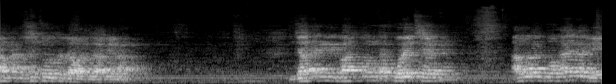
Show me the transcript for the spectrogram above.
বাংলাদেশে চলতে দেওয়া যাবে না। যারা নির্বাচনটা করেছেন, আল্লাহর দোহাই লাগে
